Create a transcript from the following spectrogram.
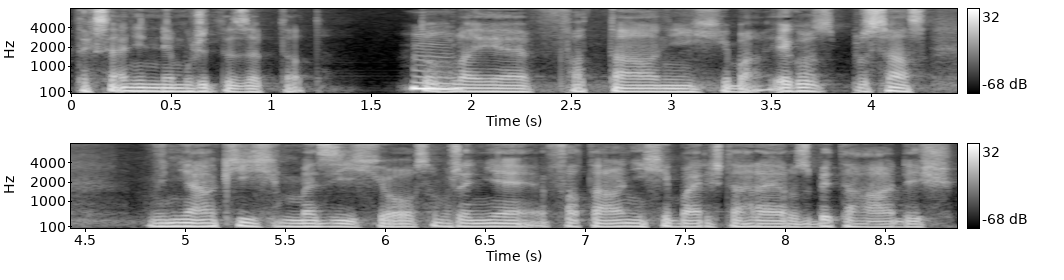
tak se ani nemůžete zeptat. Hmm. Tohle je fatální chyba. Jako prosím vás, v nějakých mezích, jo. Samozřejmě fatální chyba, když ta hra je rozbitá, když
